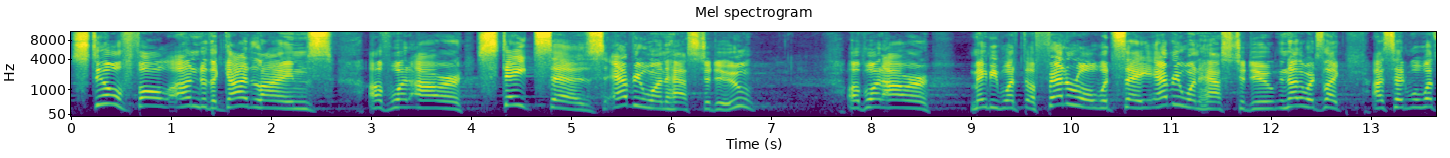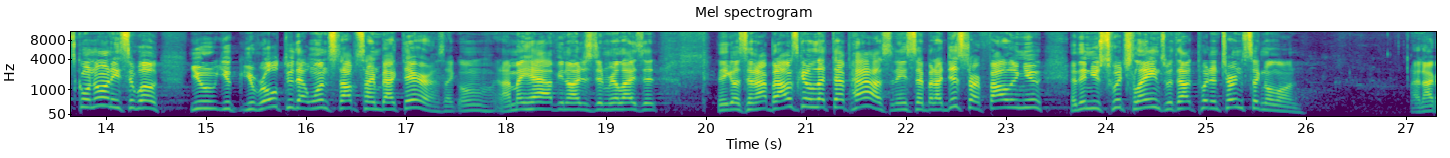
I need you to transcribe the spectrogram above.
still fall under the guidelines of what our state says everyone has to do, of what our maybe what the federal would say everyone has to do. In other words, like I said, well, what's going on? He said, well, you, you, you rolled through that one stop sign back there. I was like, oh, I may have, you know, I just didn't realize it. And he goes, and I, but I was going to let that pass. And he said, but I did start following you, and then you switched lanes without putting a turn signal on. And I,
